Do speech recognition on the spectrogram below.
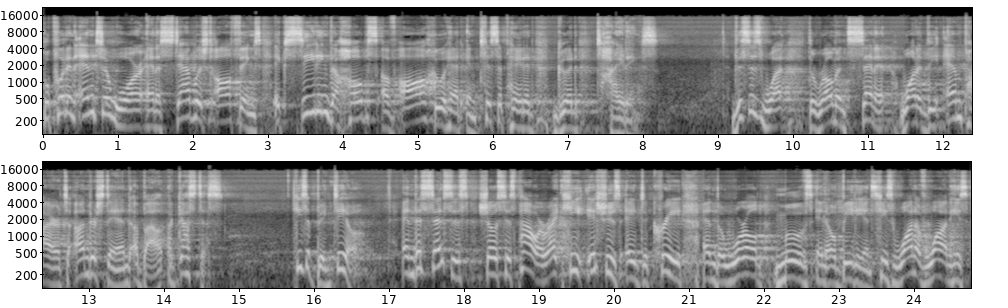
who put an end to war and established all things, exceeding the hopes of all who had anticipated good tidings. This is what the Roman Senate wanted the empire to understand about Augustus. He's a big deal. And this census shows his power, right? He issues a decree and the world moves in obedience. He's one of one. He's,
